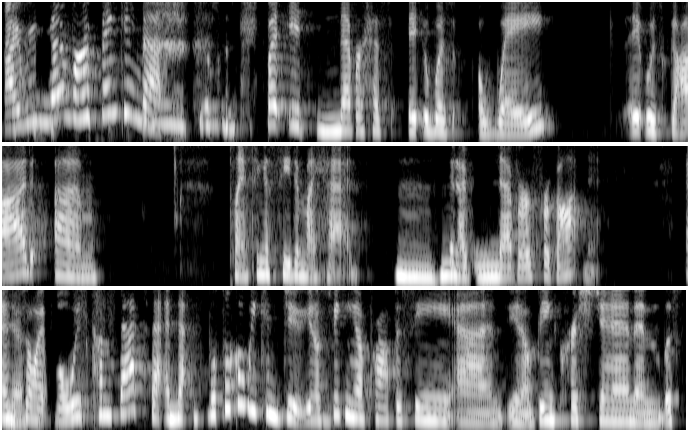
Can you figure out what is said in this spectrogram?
I remember thinking that. But it never has it was a way it was God um planting a seed in my head Mhm. and I've never forgotten it. And Yeah. so I always come back to that. And that, well, look what we can do. You know, speaking of prophecy and, you know, being Christian and listen,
